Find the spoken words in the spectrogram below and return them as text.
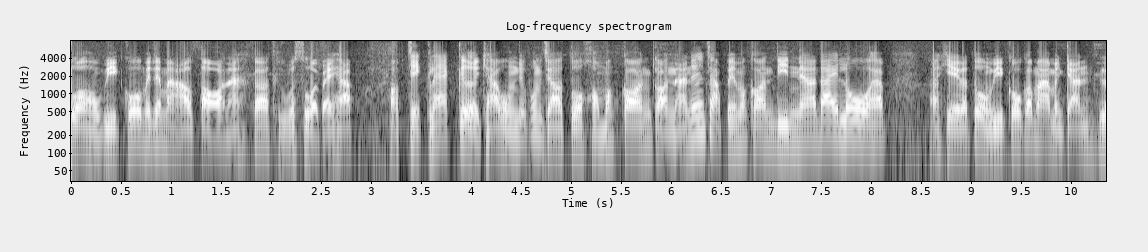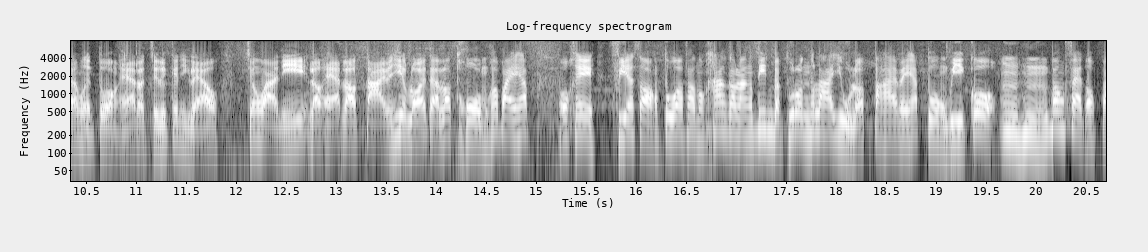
ตัวของวีโก้ไม่ได้มาเอาต่อนะ ก็ถือว่าสวยไปครับออบเจกต์แรกเกิดครับผม เดี๋ยวผมจะเอาตัวของมังกรก่อนนะ เนื่องจากเป็นมังกรดินนะได้โล่ครับ โอเค แล้วตัวของวีโก้ก็มาเหมือนกัน แล้วเหมือนตัวของแอดเราจะลึกกันอีกแล้ว จังหวะนี้แล้วแอดเราตายไปที่เรียบร้อยแต่เราโถมเข้าไปครับ โอเค เฟียสองตัวฝั่งตรงข้ามกำลังดิ้นแบบทุรนทุรายอยู่แล้วตายไปครับตัวของวีโก้อือหือต้องแฟดออกไป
